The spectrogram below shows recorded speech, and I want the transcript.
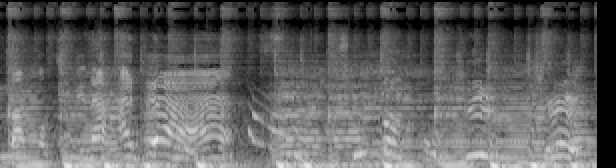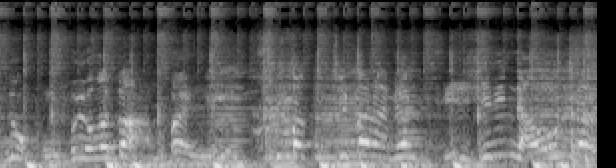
막껍질이나 하자. 숨바꼭질? 쟤 너 공포 영화도 안 봤니? 숨바꼭질만 하면 귀신이 나온다고.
